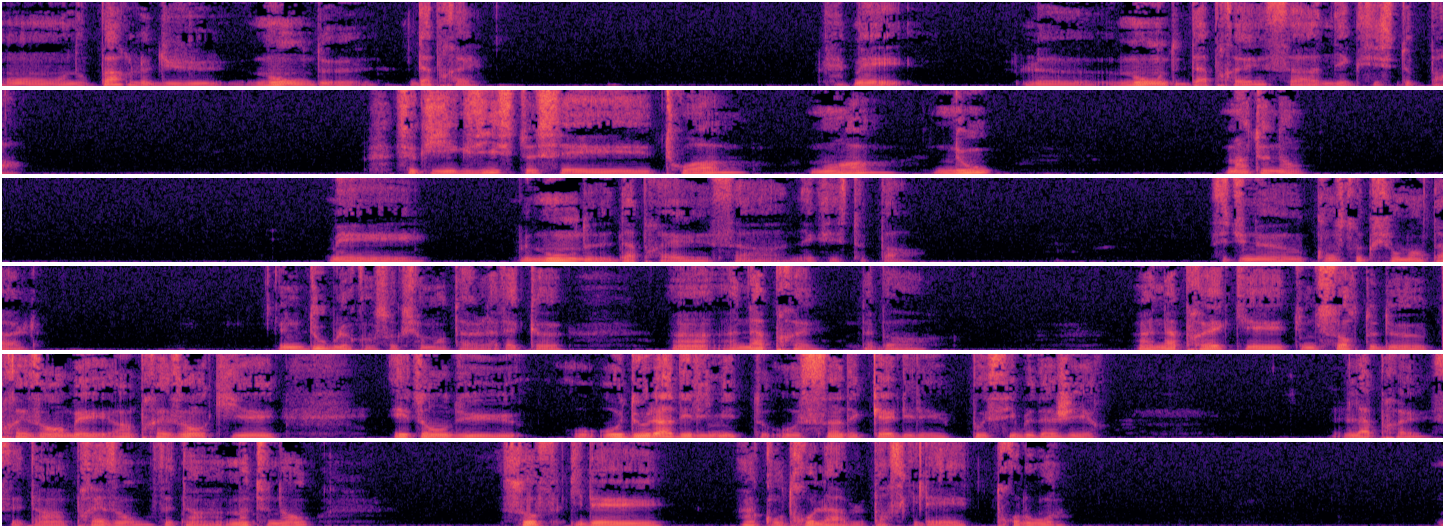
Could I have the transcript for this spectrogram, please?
on nous parle du monde d'après. Mais le monde d'après, ça n'existe pas. Ce qui existe, c'est toi, moi, nous, maintenant. Mais le monde d'après, ça n'existe pas. C'est une construction mentale. Une double construction mentale, avec euh, un, un après d'abord. Un après qui est une sorte de présent, mais un présent qui est étendu au-delà des limites au sein desquelles il est possible d'agir. L'après, c'est un présent, c'est un maintenant, sauf qu'il est incontrôlable parce qu'il est trop loin.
